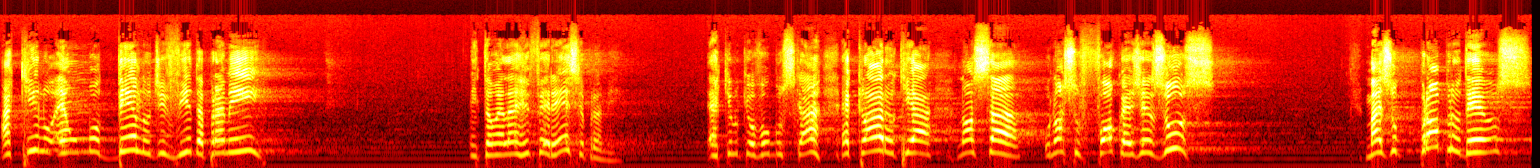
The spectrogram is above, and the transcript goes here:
aquilo é um modelo de vida para mim, então ela é referência para mim, é aquilo que eu vou buscar. É claro que a nossa, o nosso foco é Jesus, mas o próprio Deus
